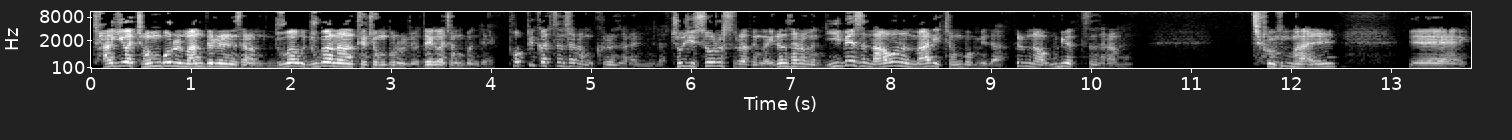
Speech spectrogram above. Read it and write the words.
자기가 정보를 만들어내는 사람 누가 누가 나한테 정보를 줘? 내가 정보인데. 버핏 같은 사람은 그런 사람입니다. 조지 소로스라든가 이런 사람은 입에서 나오는 말이 정보입니다. 그러나 우리 같은 사람은 정말 예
